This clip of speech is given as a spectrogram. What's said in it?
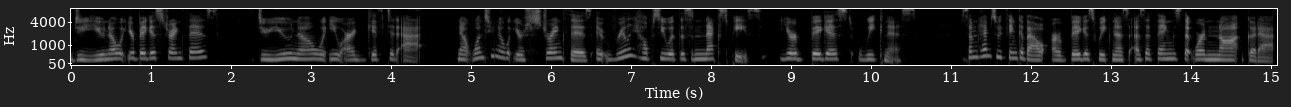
Do you know what your biggest strength is? Do you know what you are gifted at? Now, once you know what your strength is, it really helps you with this next piece your biggest weakness. Sometimes we think about our biggest weakness as the things that we're not good at.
